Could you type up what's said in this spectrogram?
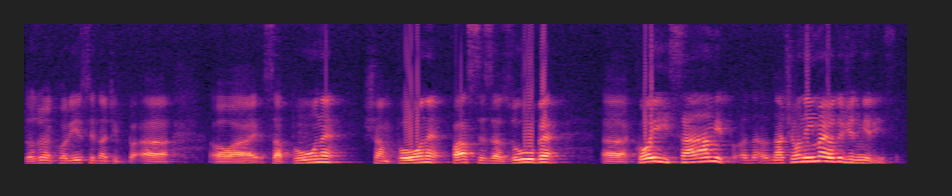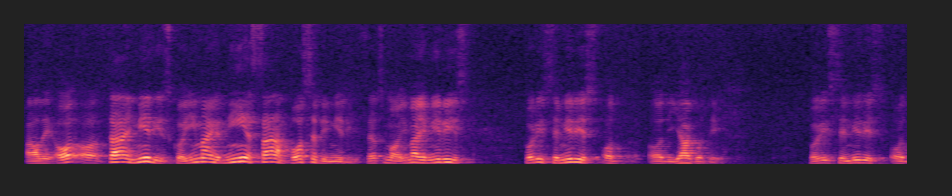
dozvoljno koristiti znači, pa, a, ovaj, sapune, šampone, paste za zube, e, koji sami, znači oni imaju određen miris, ali o, o, taj miris koji imaju nije sam po sebi miris. Recimo, imaju miris, koriste miris od, od jagode, koriste miris od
